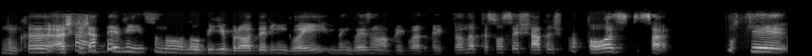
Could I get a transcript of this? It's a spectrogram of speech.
Nunca. Acho que já teve isso no, no Big Brother em inglês, no inglês não, Big Brother americano, a pessoa ser chata de propósito, sabe? Porque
